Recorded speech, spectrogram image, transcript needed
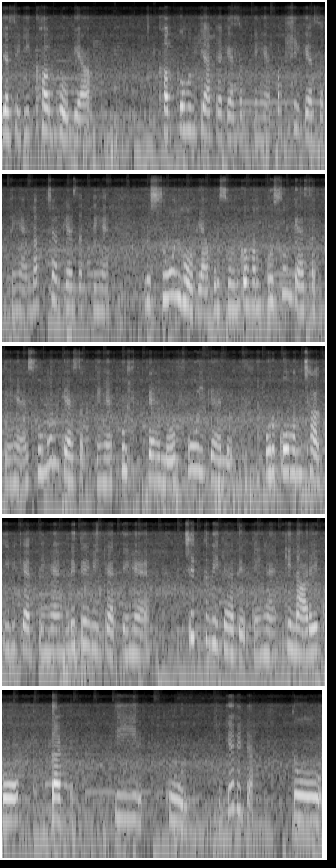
जैसे कि खग हो गया। खग को हम क्या क्या कह सकते हैं? पक्षी कह सकते हैं नक्षर कह सकते हैं, प्रसून हो गया। प्रसून को हम कुसुम कह सकते हैं, सुमन कह सकते हैं, पुष्प कह लो, फूल कह लो। उर को हम छाती भी कहते हैं, हृदय भी कहते हैं, चित्त भी कह देते हैं। किनारे को तट, तीर फूल ठीक है बेटा? तो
